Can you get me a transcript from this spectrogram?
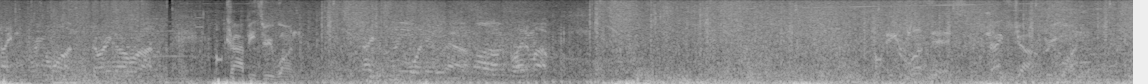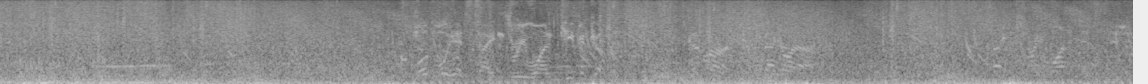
Titan 3-1, starting our run. Copy 3-1. Titan 3-1 inbound. Light them up. 8 plus hits. Nice job, 3-1. Titan 3-1. Keep it coming. Good run. Back around. Titan 3-1 is in position.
